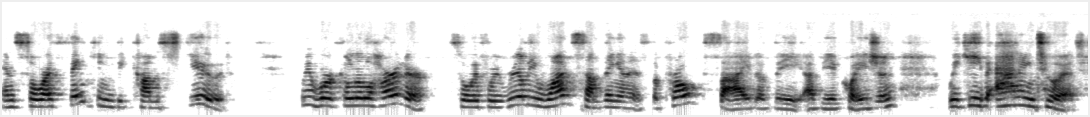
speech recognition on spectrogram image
And so our thinking becomes skewed. We work a little harder. So if we really want something and it's the pro side of the of the equation, we keep adding to it.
